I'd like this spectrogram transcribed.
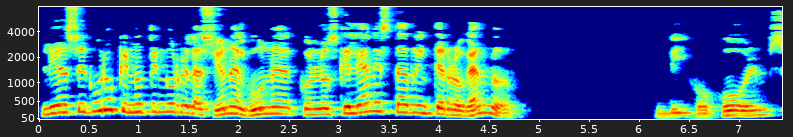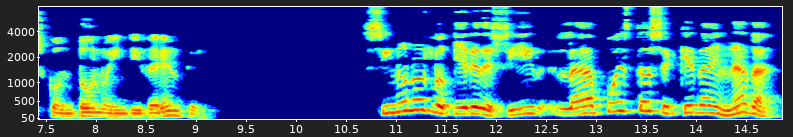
Le aseguro que no tengo relación alguna con los que le han estado interrogando, dijo Holmes con tono indiferente. Si no nos lo quiere decir, la apuesta se queda en nada.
